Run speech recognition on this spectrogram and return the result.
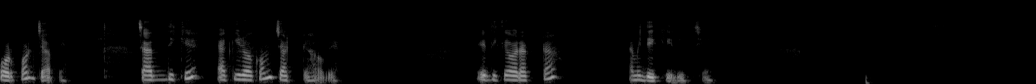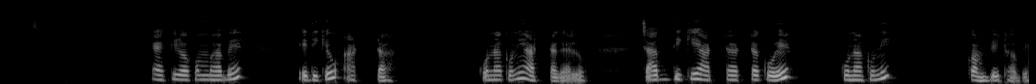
পরপর যাবে। চারদিকে একই রকম চারটে হবে। এদিকে আর একটা আমি দেখিয়ে দিচ্ছি। একই রকমভাবে এদিকেও আটটা, কোনাকুনি আটটা গেল। চারদিকে আটটা আটটা করে কোনাকুনি কমপ্লিট হবে।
